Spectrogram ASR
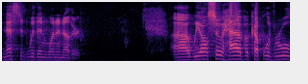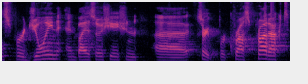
nested within one another. we also have a couple of rules for join and by association uh, sorry, for cross product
